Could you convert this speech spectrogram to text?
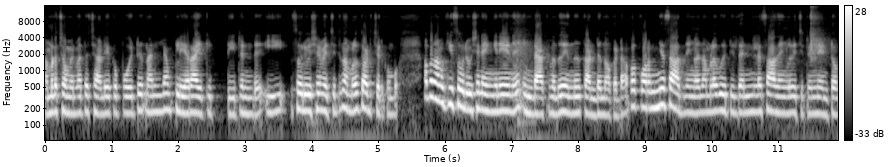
നമ്മുടെ ചുമരുമത്തെ ചളിയൊക്കെ പോയിട്ട് നല്ല ക്ലിയർ ആയി കിട്ടിയിട്ടുണ്ട്. ഈ സൊല്യൂഷൻ വെച്ചിട്ട് നമ്മൾ തുടച്ചെടുക്കുമ്പോൾ. അപ്പോൾ നമുക്ക് ഈ സൊല്യൂഷൻ എങ്ങനെയാണ് ഉണ്ടാക്കുന്നത് എന്ന് കണ്ടു നോക്കട്ടെ. അപ്പോൾ കുറഞ്ഞ സാധനങ്ങൾ നമ്മളെ വീട്ടിൽ തന്നെയുള്ള സാധനങ്ങൾ വെച്ചിട്ട് കേട്ടോ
